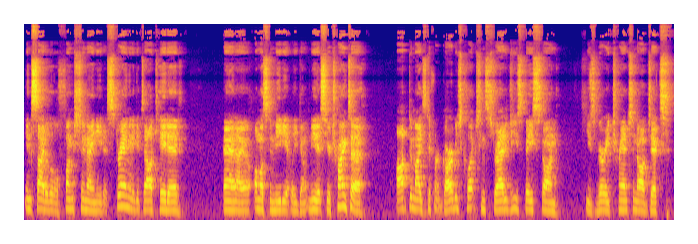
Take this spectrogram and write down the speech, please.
inside a little function, I need a string, and it gets allocated and I almost immediately don't need it. So you're trying to optimize different garbage collection strategies based on these very transient objects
